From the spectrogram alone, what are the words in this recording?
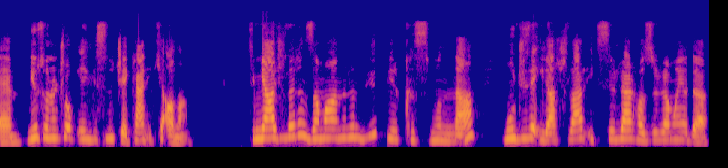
e, Newton'un çok ilgisini çeken iki alan. Simyacıların zamanının büyük bir kısmına mucize ilaçlar, iksirler hazırlamaya da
